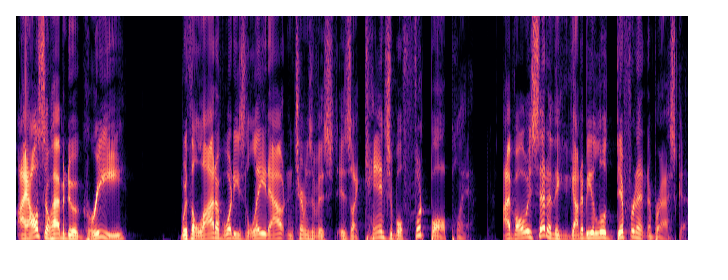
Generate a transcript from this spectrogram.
I also happen to agree with a lot of what he's laid out in terms of his his like tangible football plan. I've always said I think you got to be a little different at Nebraska.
